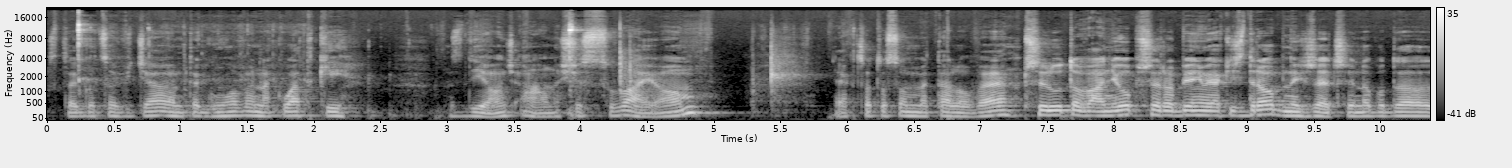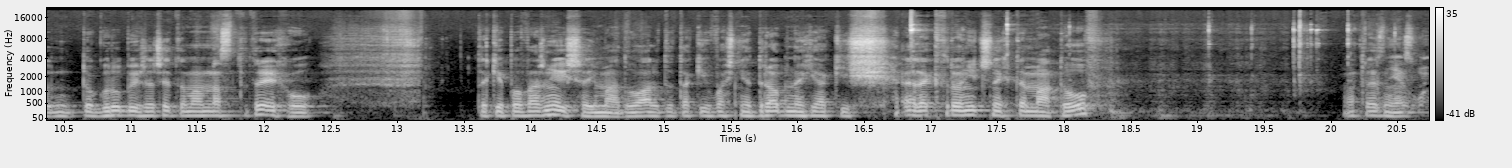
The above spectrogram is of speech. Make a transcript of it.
z tego co widziałem, te gumowe nakładki zdjąć. A, one się zsuwają. Jak co, to są metalowe. Przy lutowaniu, przy robieniu jakichś drobnych rzeczy, no bo do, do grubych rzeczy to mam na strychu takie poważniejsze imadło, ale do takich właśnie drobnych jakichś elektronicznych tematów no to jest niezłe.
